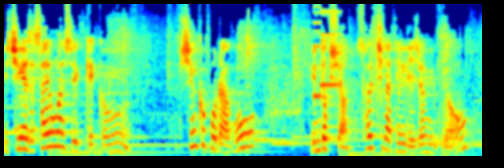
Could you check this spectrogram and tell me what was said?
이층에서 사용할 수 있게끔 싱크볼하고 인덕션 설치가 될 예정이고요.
